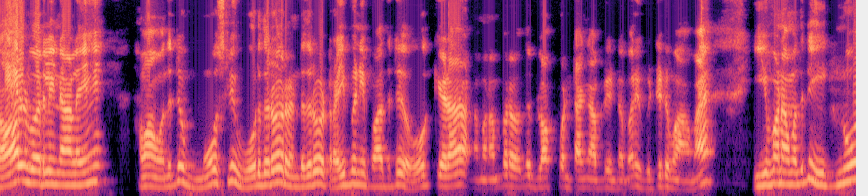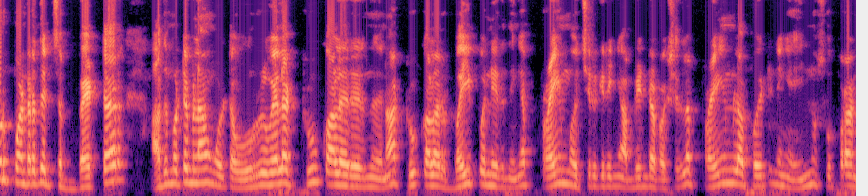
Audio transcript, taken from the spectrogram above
கால் வரலினாலே அவன் வந்துட்டு மோஸ்ட்லி ஒரு தடவை ரெண்டு தடவை ட்ரை பண்ணி பார்த்துட்டு ஓகேடா நம்ம நம்பரை வந்து பிளாக் பண்ணிட்டாங்க அப்படின்ற மாதிரி விட்டுடுவான் அவன். இவனை வந்துட்டு இக்னோர் பண்ணுறது இட்ஸ் பெட்டர் அது மட்டும் இல்லாமல் உங்கள்கிட்ட ஒருவேளை ட்ரூ காலர் இருந்ததுன்னா ட்ரூ காலர் பை பண்ணியிருந்தீங்க ப்ரைம் வச்சிருக்கிறீங்க அப்படின்ற பட்சத்தில் ப்ரைமில் போயிட்டு நீங்கள் இன்னும் சூப்பராக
